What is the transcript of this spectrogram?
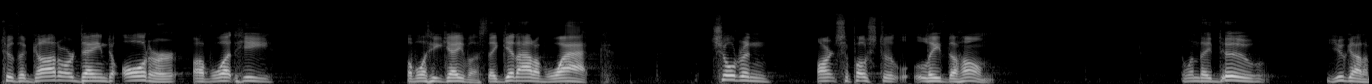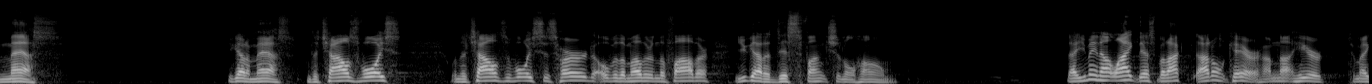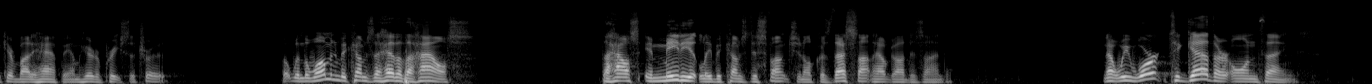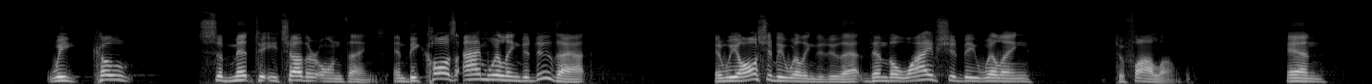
to the God ordained order of what He of what He gave us. They get out of whack. Children aren't supposed to leave the home. And when they do, you got a mess. You got a mess. The child's voice when the child's voice is heard over the mother and the father, you got a dysfunctional home. Now, you may not like this, but I, I don't care. I'm not here to make everybody happy. I'm here to preach the truth. But when the woman becomes the head of the house, the house immediately becomes dysfunctional because that's not how God designed it. Now, we work together on things, we co submit to each other on things. And because I'm willing to do that, and we all should be willing to do that, then the wife should be willing to follow. And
